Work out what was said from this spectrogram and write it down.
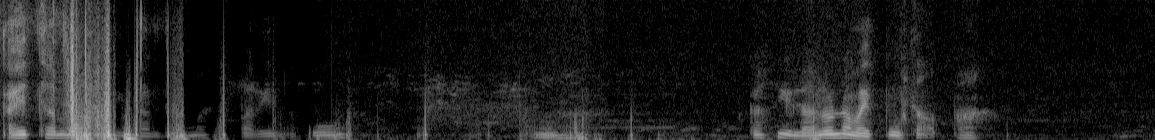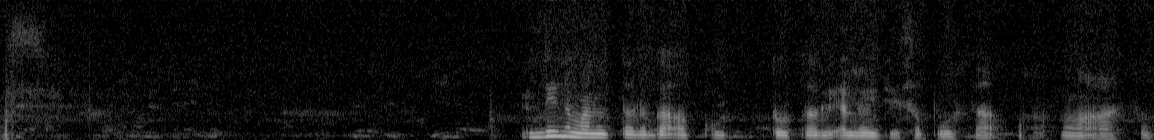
Kahit sa bahay, nagmamas pa rin ako. Mm. Kasi lalo na may pusa pa. Hindi naman talaga ako totally allergic sa pusa, mga aso.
